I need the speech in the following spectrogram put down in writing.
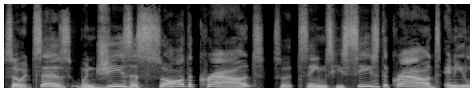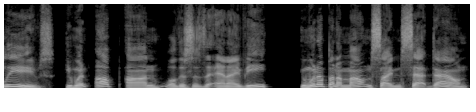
So it says, when Jesus saw the crowds, so it seems he sees the crowds and he leaves. He went up on, well, this is the NIV, he went up on a mountainside and sat down.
